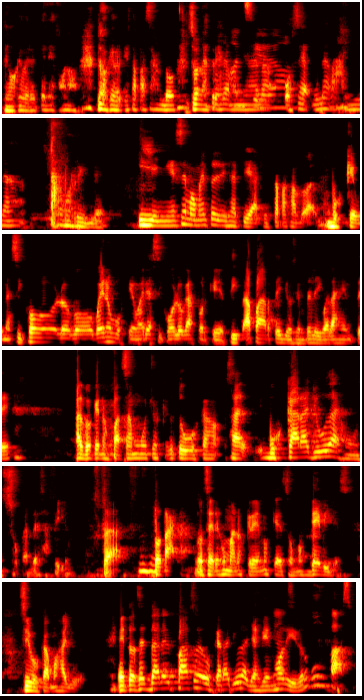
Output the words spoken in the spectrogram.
tengo que ver el teléfono, tengo que ver qué está pasando, son las 3 de la mañana, o sea, una vaina tan horrible. Y en ese momento yo dije, aquí, aquí está pasando algo. Busqué una psicólogo, bueno, busqué varias psicólogas porque aparte yo siempre le digo a la gente, algo que nos pasa mucho es que tú buscas, o sea, buscar ayuda es un súper desafío. O sea, total, los seres humanos creemos que somos débiles si buscamos ayuda. Entonces, dar el paso de buscar ayuda ya es bien jodido. Un paso.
